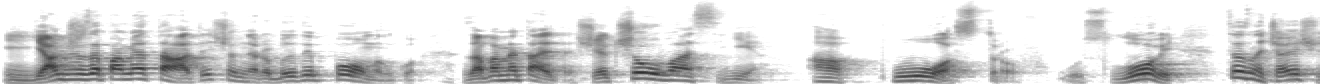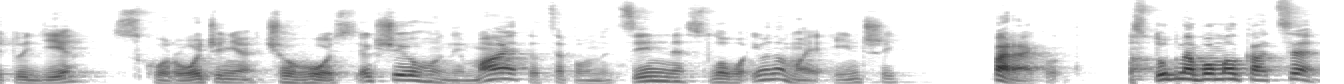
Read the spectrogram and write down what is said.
І як же запам'ятати, щоб не робити помилку? Запам'ятайте, що якщо у вас є апостроф у слові, це означає, що тут є скорочення чогось. Якщо його немає, то це повноцінне слово і воно має інший переклад. Наступна помилка це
